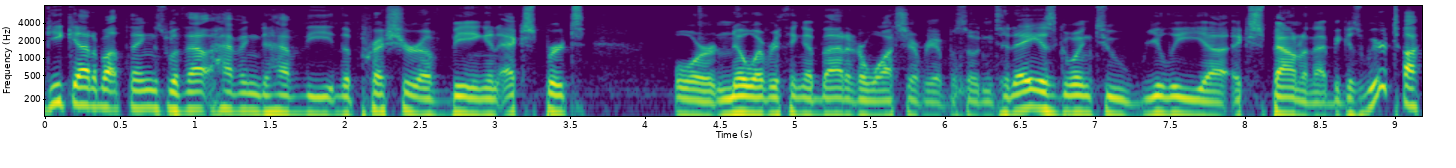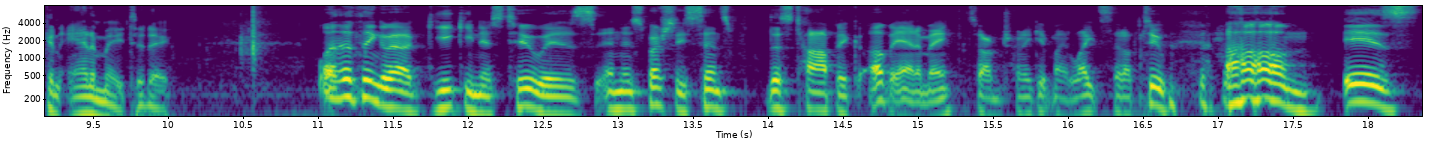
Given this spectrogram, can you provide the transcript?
geek out about things without having to have the, the pressure of being an expert or know everything about it or watch every episode. And today is going to really uh, expound on that because we're talking anime today. Well, the thing about geekiness too is, and especially since this topic of anime, so I'm trying to get my light set up too, um, is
